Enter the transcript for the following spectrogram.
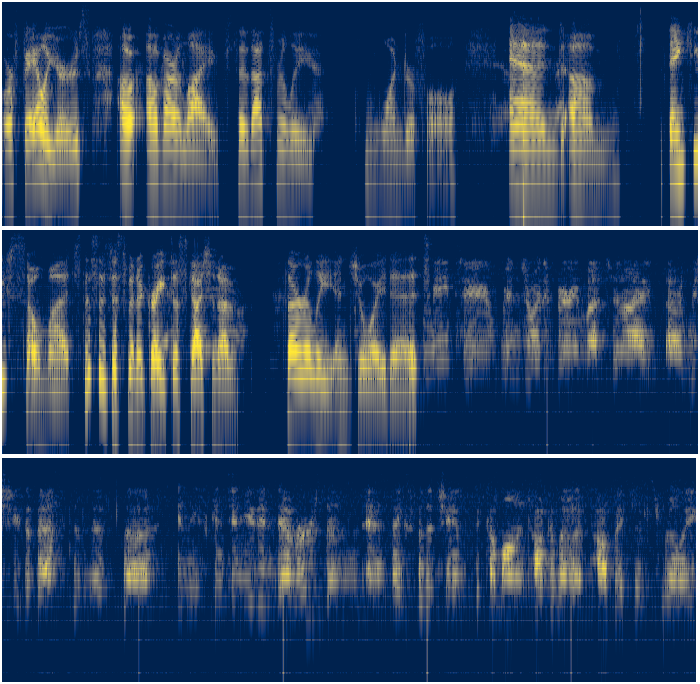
or failures of, of our life. So that's really wonderful. And um, thank you so much. This has just been a great discussion. I've thoroughly enjoyed it. Me too. Enjoyed it very much, and I, I wish you the best in this uh, in these continued endeavors. And, and thanks for the chance to come on and talk about a topic that's really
